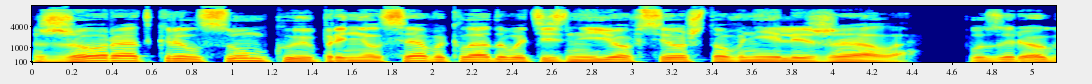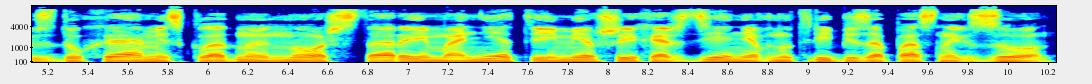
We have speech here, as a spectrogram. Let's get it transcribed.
Жора открыл сумку и принялся выкладывать из нее все, что в ней лежало. Пузырек с духами, складной нож, старые монеты, имевшие хождение внутри безопасных зон.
